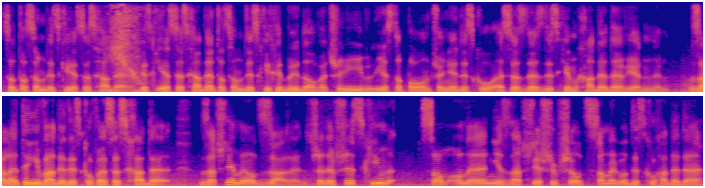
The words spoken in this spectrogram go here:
Co to są dyski SSHD? Dyski SSHD to są dyski hybrydowe, czyli jest to połączenie dysku SSD z dyskiem HDD w jednym. Zalety i wady dysków SSHD. Zaczniemy od zalet. Przede wszystkim są one nieznacznie szybsze od samego dysku HDD.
